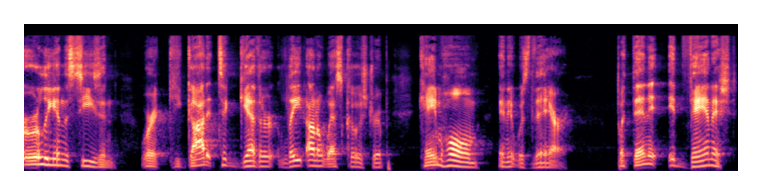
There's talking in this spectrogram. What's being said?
early in the season where he got it together late on a West Coast trip, came home, and it was there. But then it it vanished.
